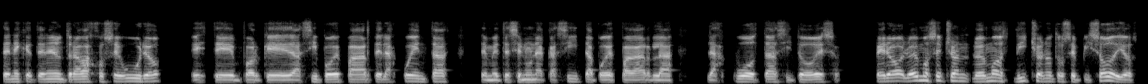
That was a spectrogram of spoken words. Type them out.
tenés que tener un trabajo seguro, este, porque así podés pagarte las cuentas, te metes en una casita, podés pagar las cuotas y todo eso. Pero lo hemos hecho, lo hemos dicho en otros episodios,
